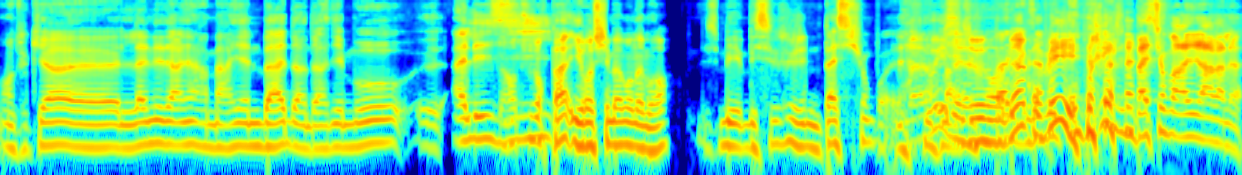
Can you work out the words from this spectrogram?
En tout cas, euh, l'année dernière, Marianne Bad, un dernier mot. euh, Allez-y. Non, toujours pas, Hiroshima mon amour. Mais, mais c'est parce que j'ai une passion pour. oui, mais je- Bad, bien compris. compris j'ai une passion pour.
